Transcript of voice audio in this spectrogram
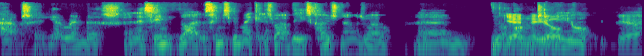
absolutely horrendous. And it seems like it seems to be making its way up the East Coast now as well. Um, Yeah, New in New York. Yeah.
